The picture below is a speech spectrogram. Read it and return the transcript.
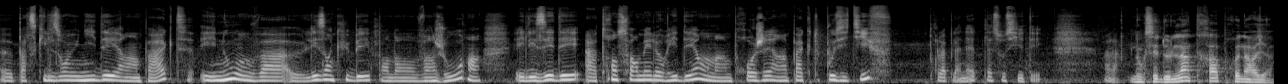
euh, parce qu'ils ont une idée à impact. Et nous, on va euh, les incuber pendant 20 jours et les aider à transformer leur idée en un projet à impact positif pour la planète, la société. Donc c'est de l'intrapreneuriat,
